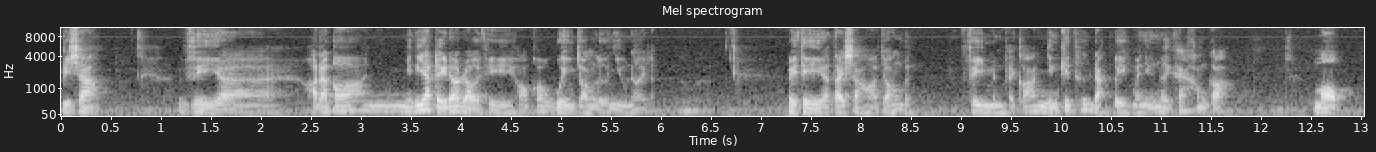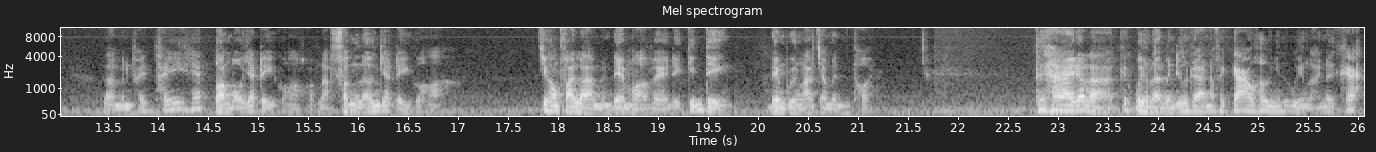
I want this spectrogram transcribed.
Vì sao? Vì uh, họ đã có những cái giá trị đó rồi thì họ có quyền chọn lựa nhiều nơi lắm. Vậy thì à, tại sao họ chọn mình? Vì mình phải có những cái thứ đặc biệt mà những nơi khác không có. Một là mình phải thấy hết toàn bộ giá trị của họ hoặc là phần lớn giá trị của họ. Chứ không phải là mình đem họ về để kiếm tiền, đem quyền lợi cho mình thôi. Thứ hai đó là cái quyền lợi mình đưa ra nó phải cao hơn những cái quyền lợi nơi khác.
